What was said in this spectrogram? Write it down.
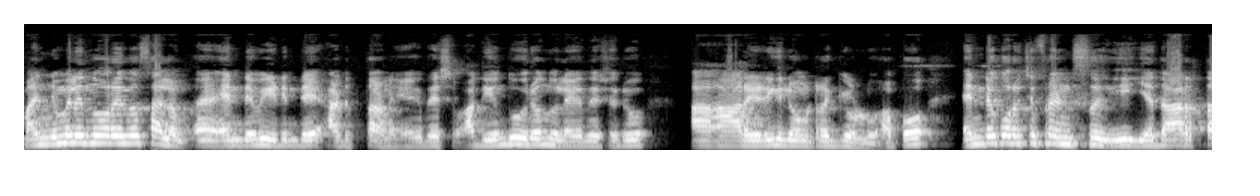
മഞ്ഞുമൽ എന്ന് പറയുന്ന സ്ഥലം എന്റെ വീടിന്റെ അടുത്താണ്. ഏകദേശം അധികം ദൂരമൊന്നുമില്ല. ഏകദേശം ഒരു ആറേഴ് കിലോമീറ്റർ ഒക്കെ ഉള്ളൂ. അപ്പോൾ എന്റെ കുറച്ച് ഫ്രണ്ട്സ് ഈ യഥാർത്ഥ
